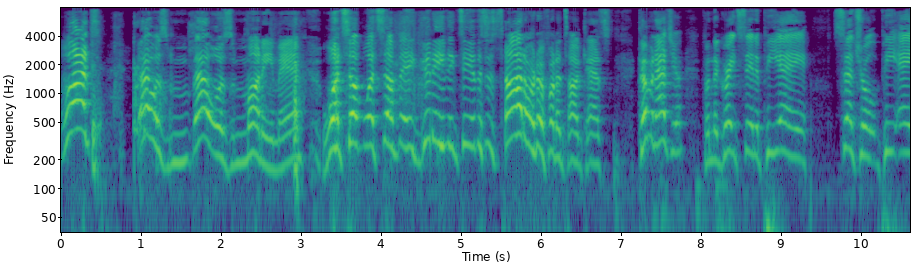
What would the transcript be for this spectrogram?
What? That was that was money, man. What's up? What's up? And good evening to you. This is Todd Order for the Toddcast, coming at you from the great state of PA, Central PA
